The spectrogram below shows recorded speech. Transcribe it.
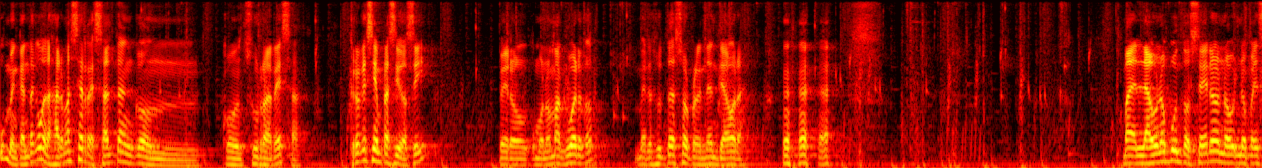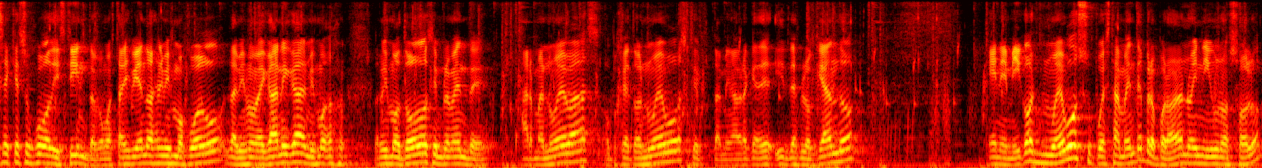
Uh, me encanta cómo las armas se resaltan con, con su rareza. Creo que siempre ha sido así Pero como no me acuerdo Me resulta sorprendente ahora. Vale, la 1.0 no, no, penséis que es un juego distinto. Como estáis viendo es el mismo juego, la misma mecánica, el mismo, lo mismo todo Simplemente armas nuevas, objetos nuevos Que también habrá que ir desbloqueando. Enemigos nuevos supuestamente, pero por ahora no hay ni uno solo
